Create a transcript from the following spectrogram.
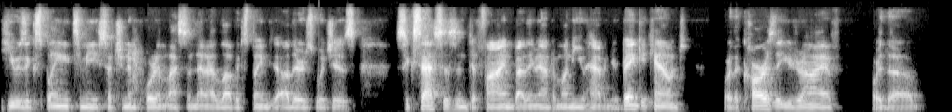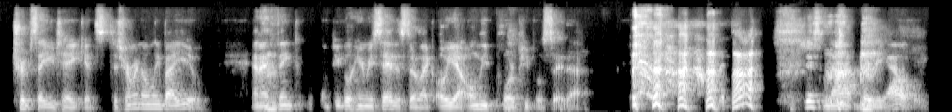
he was explaining to me such an important lesson that I love explaining to others, which is success isn't defined by the amount of money you have in your bank account or the cars that you drive or the trips that you take. It's determined only by you. And I hmm. think when people hear me say this, they're like, oh, yeah, only poor people say that. it's just not the reality.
